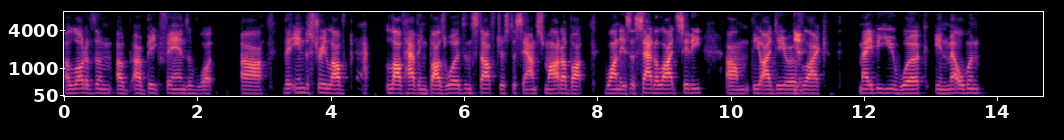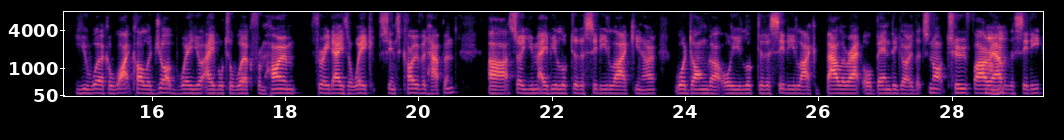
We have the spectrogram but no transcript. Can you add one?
a lot of them are, are big fans of what uh, the industry love love having buzzwords and stuff just to sound smarter. But one is a satellite city um, the idea of yeah. like maybe you work in Melbourne, you work a white collar job where you're able to work from home three days a week since COVID happened. Uh, so you maybe looked at a city like, you know, Wodonga, or you looked at a city like Ballarat or Bendigo that's not too far mm-hmm. out of the city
